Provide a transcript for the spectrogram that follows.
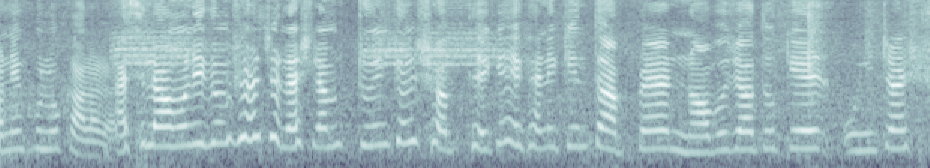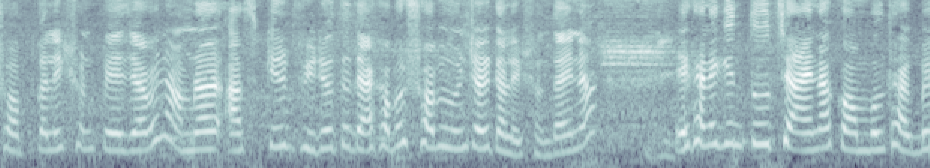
অনেকগুলো কালার আসসালামু আলাইকুম স্যার চলে আসলাম টুইঙ্কেল শপ থেকে। এখানে কিন্তু আপনার নবজাতকের উইন্টার সব কালেকশন পেয়ে যাবেন। আমরা আজকের ভিডিওতে দেখাবো সবই উইন্টার কালেকশন তাই না? এখানে কিন্তু চায়না কম্বল থাকবে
